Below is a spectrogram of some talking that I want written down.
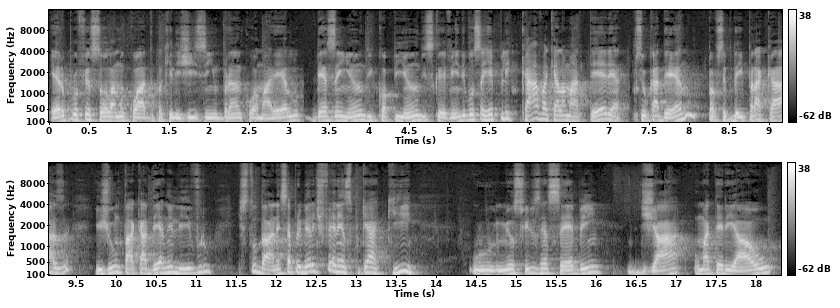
era o professor lá no quadro com aquele gizinho branco ou amarelo, desenhando e copiando, escrevendo, e você replicava aquela matéria no seu caderno, para você poder ir para casa e juntar caderno e livro estudar. Né? Essa é a primeira diferença, porque aqui os meus filhos recebem já o material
